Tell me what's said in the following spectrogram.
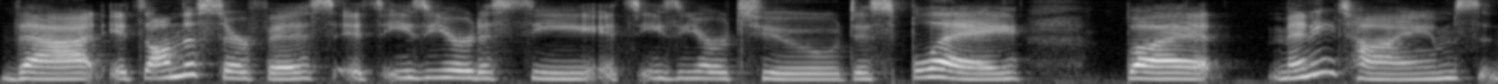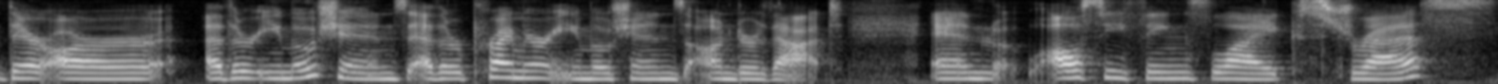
that it's on the surface, it's easier to see, it's easier to display, but many times there are other emotions, other primary emotions under that. And I'll see things like stress,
